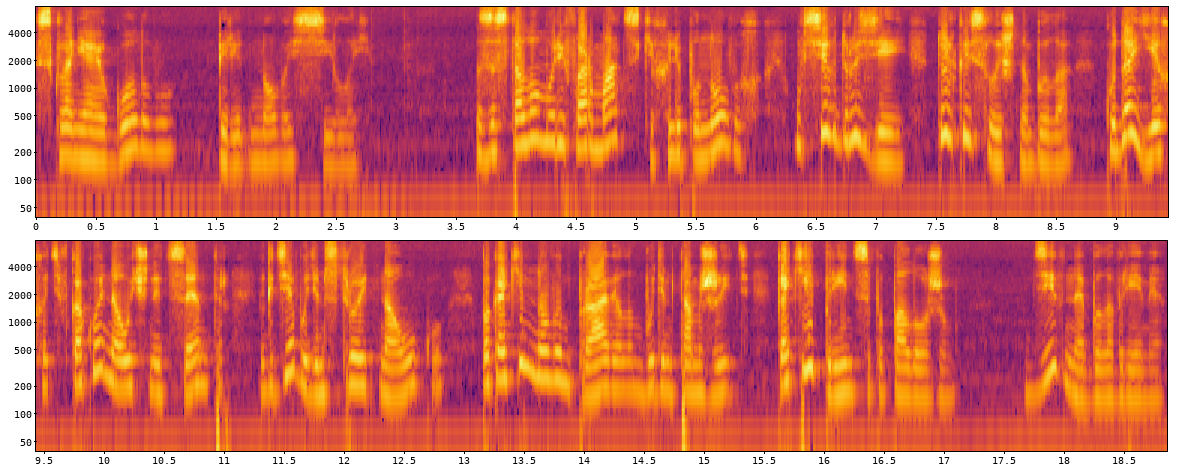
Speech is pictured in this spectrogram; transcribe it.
склоняя голову перед новой силой. За столом у реформатских, Липуновых, у всех друзей только и слышно было, куда ехать, в какой научный центр, где будем строить науку, по каким новым правилам будем там жить, какие принципы положим. Дивное было время.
